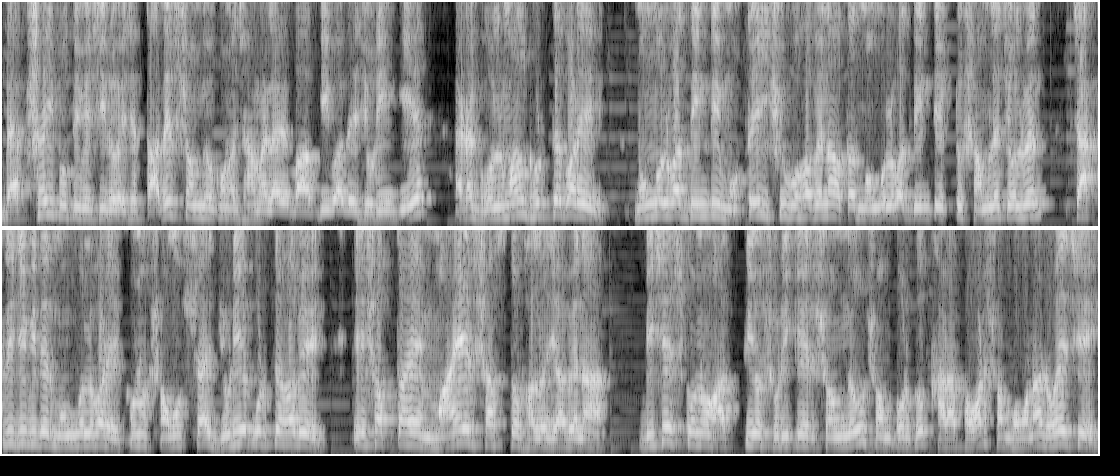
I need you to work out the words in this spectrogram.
ব্যবসায়ী প্রতিবেশী রয়েছে, তাদের সঙ্গেও কোনো ঝামেলায় বা বিবাদে জড়িয়ে গিয়ে একটা গোলমাল ঘটতে পারে। মঙ্গলবার দিনটি মোটেই শুভ হবে না, অর্থাৎ মঙ্গলবার দিনটি একটু সামলে চলবেন। চাকরিজীবীদের মঙ্গলবারে কোনো সমস্যায় জড়িয়ে পড়তে হবে, এ সপ্তাহে মায়ের স্বাস্থ্য ভালো যাবে না। বিশেষ কোনো আত্মীয় শরিকের সঙ্গেও সম্পর্ক খারাপ হওয়ার সম্ভাবনা রয়েছে।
